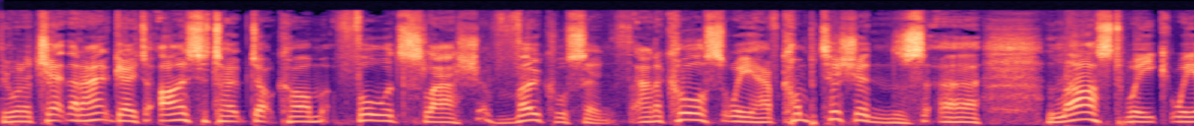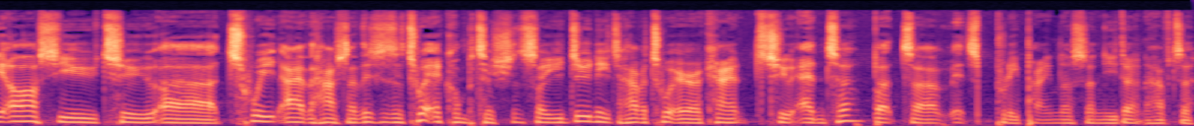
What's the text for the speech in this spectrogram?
If you want to check that out, go to izotope.com forward slash vocal synth. And of course, we have competitions. Uh, last week, we asked you to uh, tweet out the hashtag. This is a Twitter competition, so you do need to have a Twitter account to enter, but uh, it's pretty painless and you don't have to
